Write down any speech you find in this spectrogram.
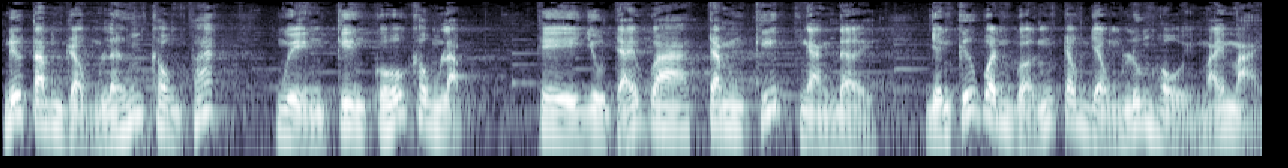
Nếu tâm rộng lớn không phát, nguyện kiên cố không lập, thì dù trải qua trăm kiếp ngàn đời, vẫn cứ quanh quẩn trong vòng luân hồi mãi mãi.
